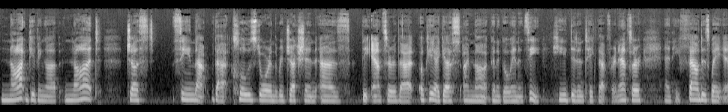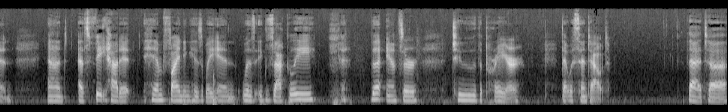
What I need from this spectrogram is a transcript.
not giving up, not just seeing that, that closed door and the rejection as the answer that, okay, I guess I'm not going to go in and see. He didn't take that for an answer and he found his way in. And as fate had it, him finding his way in was exactly the answer to the prayer that was sent out. That uh,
